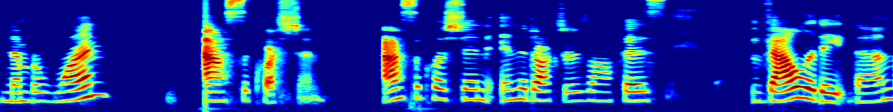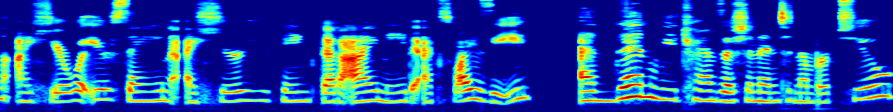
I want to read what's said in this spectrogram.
Number one, ask the question. Ask the question in the doctor's office, validate them. I hear what you're saying. I hear you think that I need XYZ. And then we transition into number two.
